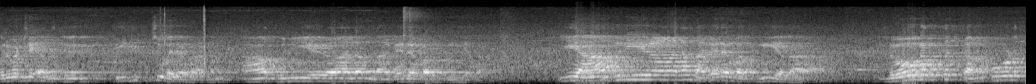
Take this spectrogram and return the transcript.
ഒരുപക്ഷെ അതിന്റെ ഒരു തിരിച്ചുവരവാണ് ആധുനികകാല നഗരവർഗീയത. ഈ ആധുനികകാല നഗരവർഗീയത ലോകത്ത് കമ്പോളം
